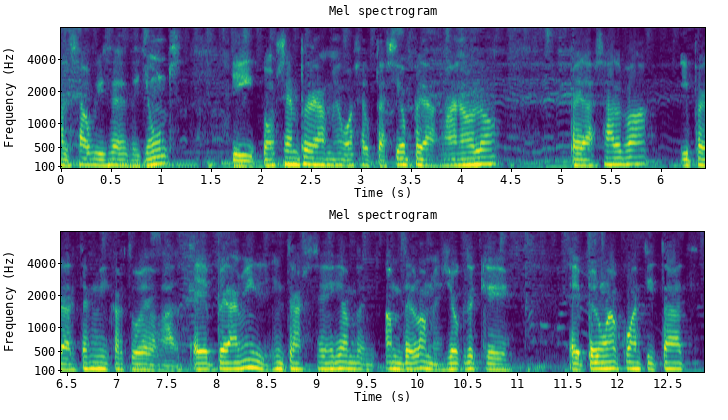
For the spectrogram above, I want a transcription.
al seu de Junts i, com sempre, la meva salutació per a Manolo, per a Salva i per al tècnic Arturo Delgado. Eh, per a mi, intransferir amb, amb de Gómez, jo crec que eh, per una quantitat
